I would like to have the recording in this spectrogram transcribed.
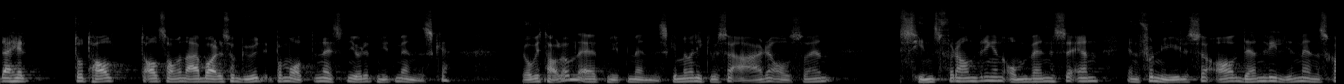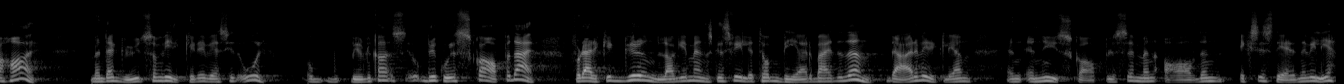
det er helt totalt alt sammen er bare så Gud på en måte nesten gjør et nytt menneske. Jo, vi taler om det er et nytt menneske, men allikevel så er det altså en sinnsforandring, en omvendelse, en, en fornyelse av den viljen mennesket har. Men det er Gud som virker det ved sitt ord. Og Bibelen kan bruke ordet 'skape' der, for det er ikke grunnlag i menneskets vilje til å bearbeide den. Det er virkelig en, en, en nyskapelse, men av den eksisterende vilje.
